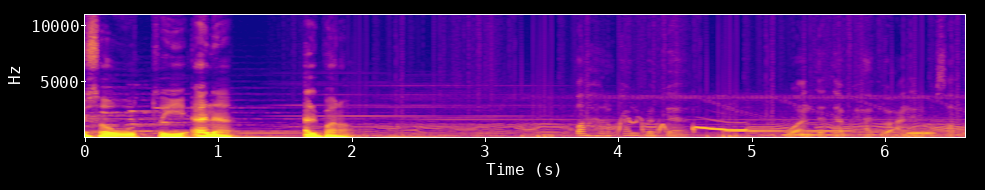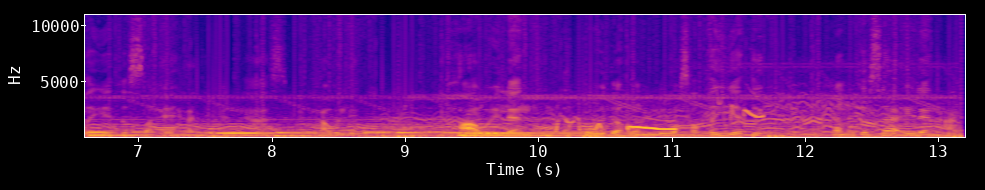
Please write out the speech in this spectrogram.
بصوتي أنا البراء. محاولا أن تقودهم لوسطيتك ومتسائلا عن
